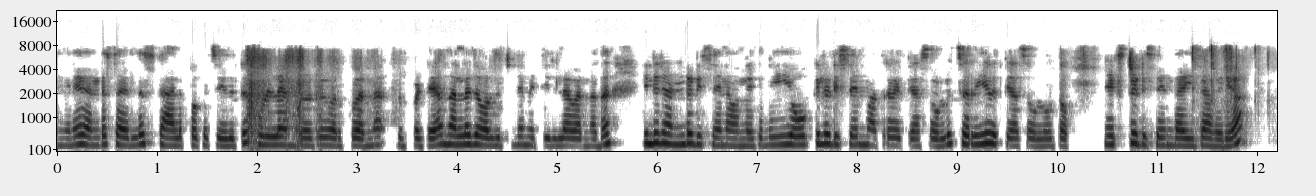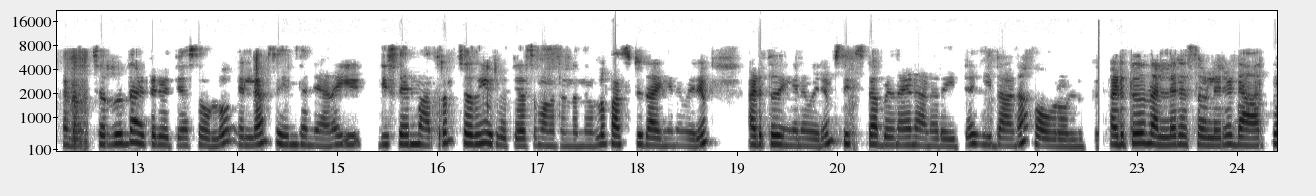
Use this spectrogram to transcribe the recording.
ഇങ്ങനെ രണ്ട് സൈഡിൽ സ്കാലപ്പ് ഒക്കെ ചെയ്തിട്ട് ഫുൾ എംബ്രോയിഡറി വർക്ക് വരുന്ന ദുപ്പട്ടയാ. നല്ല ജോർജറ്റിന്റെ മെറ്റീരിയലാണ് വരുന്നത്. ഇതിന്റെ രണ്ട് ഡിസൈനാണ് വന്നേക്കുന്നത്. ഈ യോക്കിലെ ഡിസൈൻ മാത്രമേ വ്യത്യാസമുള്ളൂ. ചെറിയ വ്യത്യാസമുള്ളൂ കേട്ടോ നെക്സ്റ്റ് ഡിസൈൻ ദാ ഇതാ വരിക. കണ്ടോ? ചെറുതായിട്ടൊരു വ്യത്യാസമേ ഉള്ളൂ എല്ലാം സെയിം തന്നെയാണ്. ഈ ഡിസൈൻ മാത്രം ചെറിയൊരു വ്യത്യാസം വന്നിട്ടുണ്ടെന്നേ ഉള്ളൂ. ഫസ്റ്റ് ഇതാ ഇങ്ങനെ വരും. അടുത്തത് ഇങ്ങനെ വരും. സിക്സ് ഡബിൾ നയൻ ആണ് റേറ്റ് ഇതാണ് ഓവറോൾ ലുക്ക് അടുത്തത് നല്ല രസമുള്ളൊരു ഡാർക്ക്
